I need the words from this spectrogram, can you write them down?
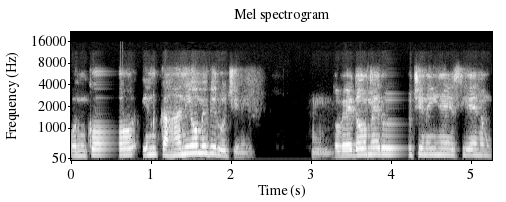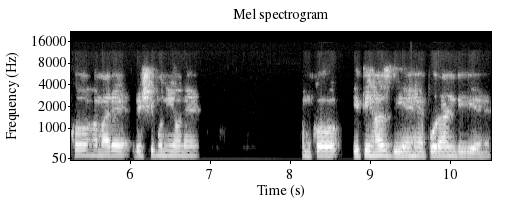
उनको इन कहानियों में भी रुचि नहीं। हम्म। तो वेदों में रुचि नहीं है इसलिए हमको हमारे ऋषि मुनियों ने हमको इतिहास दिए हैं पुराण दिए हैं।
